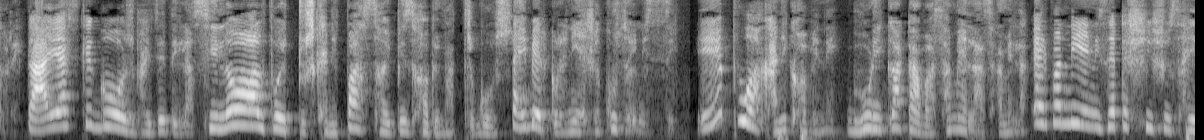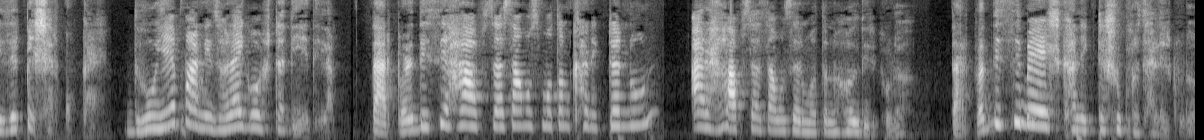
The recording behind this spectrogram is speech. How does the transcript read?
করে। তাই আজকে গোশ ভাইজে দিলাম। ছিল অল্প একটুখানি পাঁচ, ছয় পিস হবে মাত্র গোশ। তাই বের করে নিয়ে এসে কুচোই নিচ্ছি। এ পুয়া খানিক হবে নে। ভুড়ি কাটা বাসা মেলা ঝামেলা। এরপর নিয়ে নিছে একটা শিশু সাইজের প্রেশার কুকার। ধুয়ে পানি ঝরাই গোশটা দিয়ে দিলাম। তারপরে দিছি হাফ চা চামচ মতন খানিকটা নুন। আর হাফ চা চামচের মতন হলদির গুঁড়ো। তারপর দিচ্ছি বেশ খানিকটা শুকনো ঝালের গুঁড়ো।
